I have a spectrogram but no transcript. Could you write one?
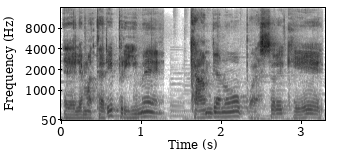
eh, le materie prime cambiano, può essere che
